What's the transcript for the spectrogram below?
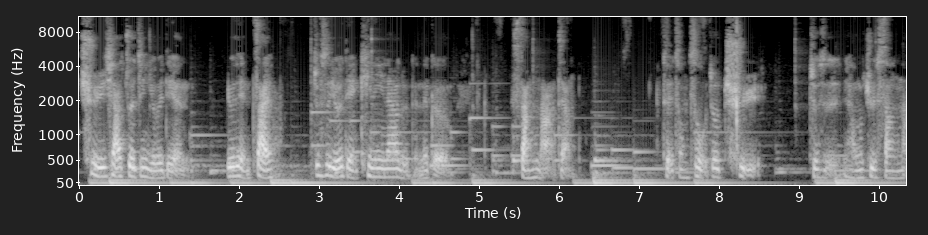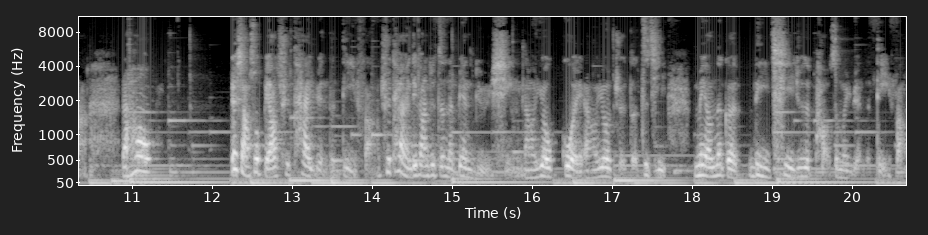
去一下最近有一点有点在，就是有一点 kini nalu 的那个桑拿这样，对，总之我就去，就是想说去桑拿，然后。就想说不要去太远的地方，去太远的地方就真的变旅行，然后又贵，然后又觉得自己没有那个力气，就是跑这么远的地方，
